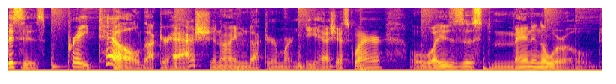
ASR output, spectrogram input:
This is Pray Tell Dr. Hash, and I'm Dr. Martin D. Hash, Esquire, wisest man in the world.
